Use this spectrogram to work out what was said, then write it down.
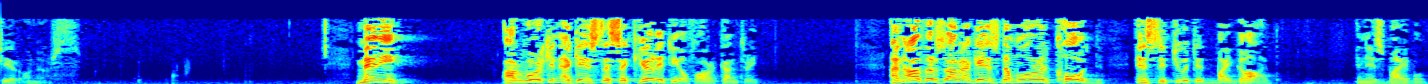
here on earth. Many are working against the security of our country, and others are against the moral code instituted by God in His Bible.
